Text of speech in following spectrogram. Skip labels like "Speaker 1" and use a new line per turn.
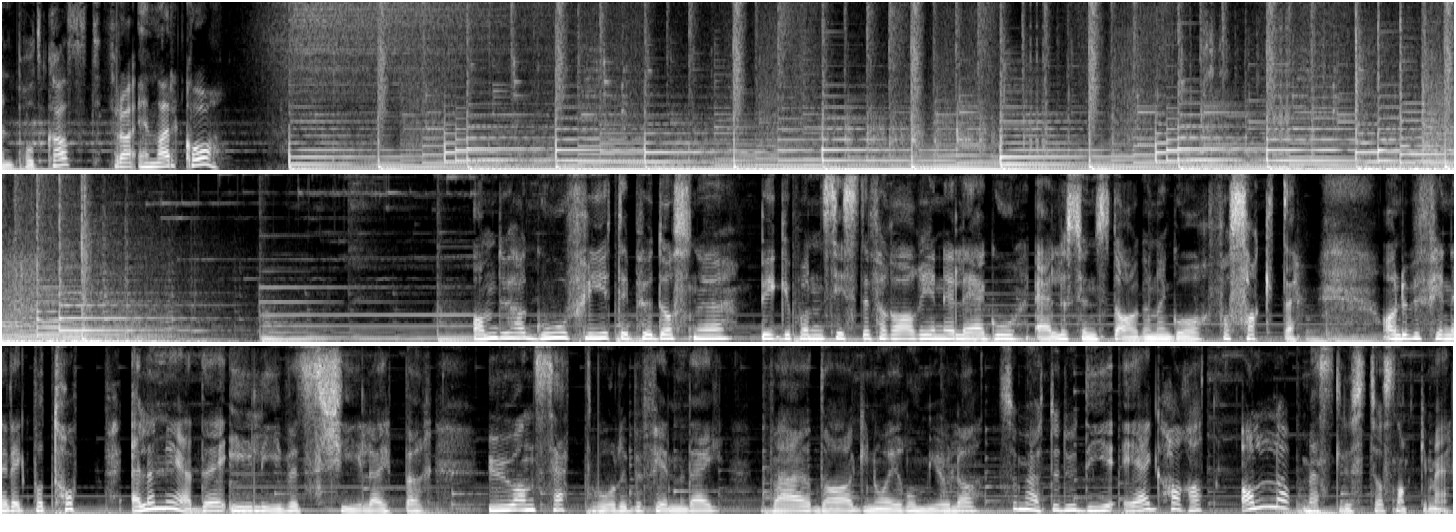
En podkast fra NRK.
Om du har god flyt i puddersnø, bygger på den siste Ferrarien i Lego eller syns dagene går for sakte. Om du befinner deg på topp eller nede i livets skiløyper, uansett hvor du befinner deg, hver dag nå i romjula, så møter du de jeg har hatt aller mest lyst til å snakke med.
